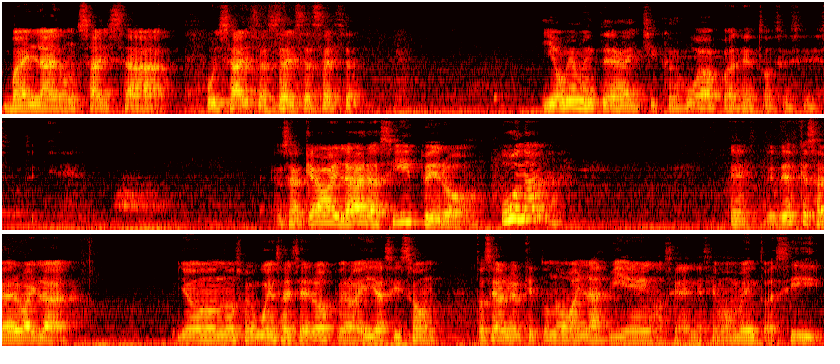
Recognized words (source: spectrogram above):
Bailaron salsa, full salsa, salsa, salsa. Y obviamente hay chicas guapas, entonces este saqué a bailar así, pero una este, tienes que saber bailar. Yo no soy buen salsero, pero ellas sí son. Entonces al ver que tú no bailas bien, o sea, en ese momento así,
